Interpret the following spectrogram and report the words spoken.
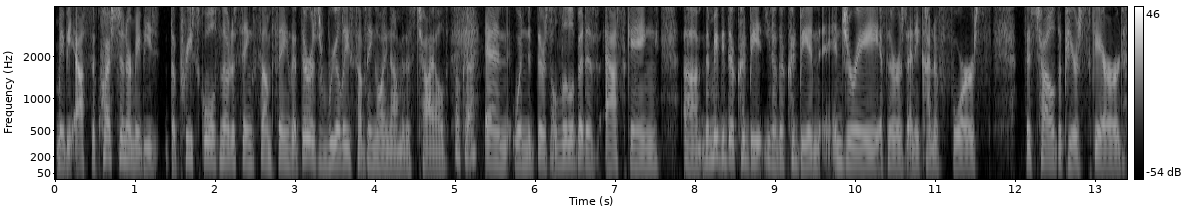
maybe asks a question, or maybe the preschool's noticing something that there is really something going on with this child. Okay. And when there's a little bit of asking, um, then maybe there could be you know there could be an injury if there is any kind of force. This child appears scared,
